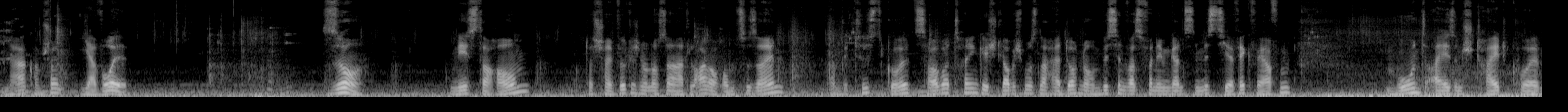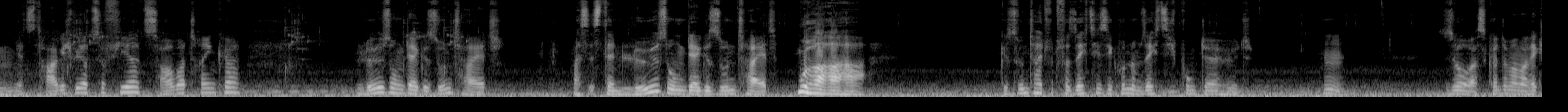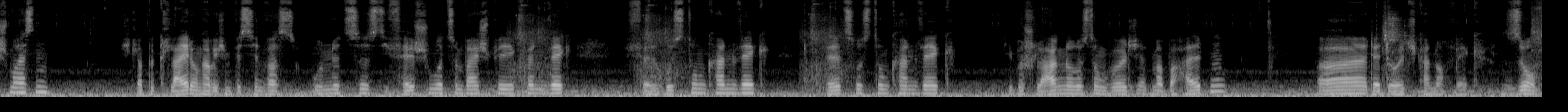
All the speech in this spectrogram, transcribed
Na, komm schon. Jawohl. So. Nächster Raum. Das scheint wirklich nur noch so eine Art Lagerraum zu sein. Amethyst, Gold, Zaubertränke. Ich glaube, ich muss nachher doch noch ein bisschen was von dem ganzen Mist hier wegwerfen. Mondeisen, Streitkolben. Jetzt trage ich wieder zu viel. Zaubertränke. Lösung der Gesundheit. Was ist denn Lösung der Gesundheit? Muhahaha. Gesundheit wird für 60 Sekunden um 60 Punkte erhöht. Hm. So, was könnte man mal wegschmeißen? Ich glaube, Bekleidung habe ich ein bisschen was Unnützes. Die Fellschuhe zum Beispiel können weg. Fellrüstung kann weg. Pelzrüstung kann weg. Die beschlagene Rüstung wollte ich erstmal behalten. Äh, der Dolch kann noch weg. So.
